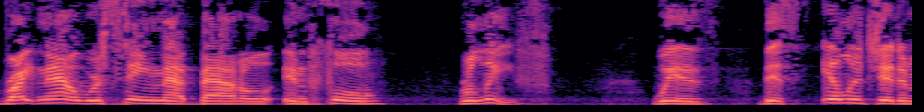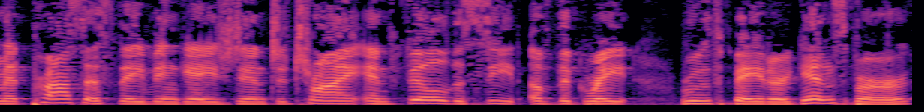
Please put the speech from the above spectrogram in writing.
right now, we're seeing that battle in full relief with this illegitimate process they've engaged in to try and fill the seat of the great Ruth Bader Ginsburg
